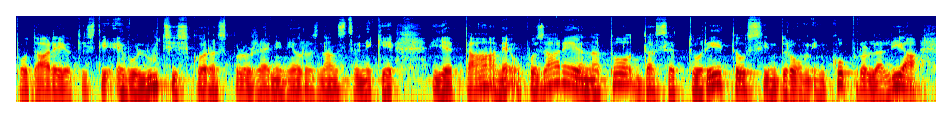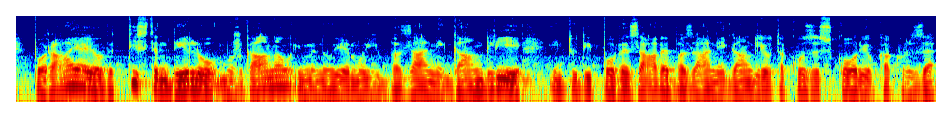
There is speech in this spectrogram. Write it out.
podarjajo tisti evolucijsko razpoloženi neuroznanstveniki, je ta, da opozarjajo na to, da se Toretov sindrom in koprolalija porajajo v tistem delu možganov, imenujemo jih bazalni gangliji in tudi povezave bazalnih ganglijev, tako z skorjo, kakor z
